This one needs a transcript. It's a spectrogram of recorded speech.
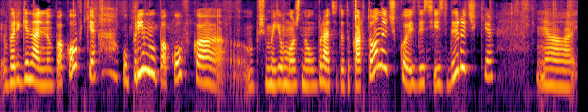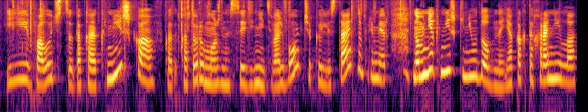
в оригинальной упаковке. У Примы упаковка, в общем, ее можно убрать, вот эту картоночку, и здесь есть дырочки, а, и получится такая книжка, которую можно соединить в альбомчик или листать, например. Но мне книжки неудобны. Я как-то хранила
